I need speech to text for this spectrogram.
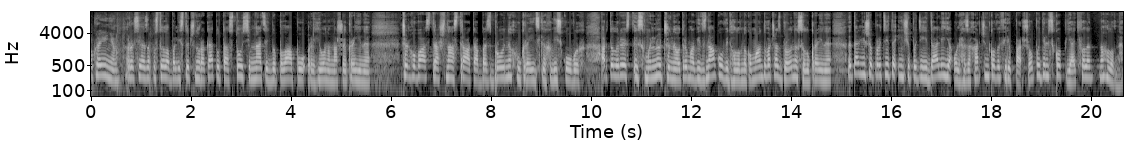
Україні! Росія запустила балістичну ракету та 117 БПЛА по регіонам нашої країни. Чергова страшна страта беззбройних українських військових. Артилерист із Хмельниччини отримав відзнаку від головнокомандувача збройних сил України. Детальніше про ці та інші події далі. Я Ольга Захарченко в ефірі першого подільського 5 хвилин на головне.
